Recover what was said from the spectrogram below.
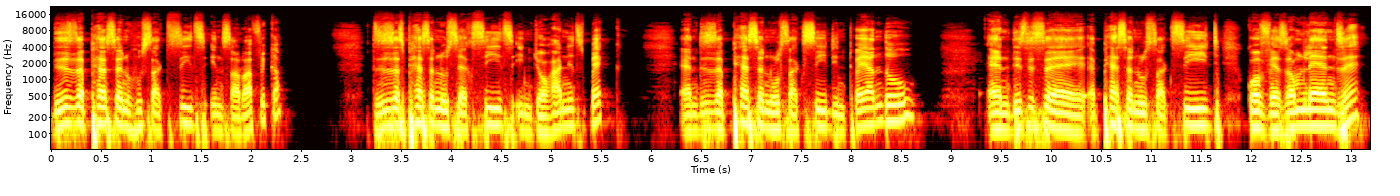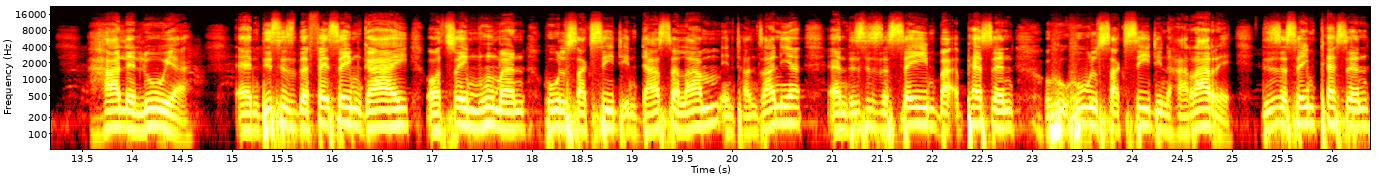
This is a person who succeeds in South Africa. This is a person who succeeds in Johannesburg. And this is a person who succeeds in Thohoyandou. And this is a, a person who succeeds Kovezomlenze. Hallelujah. And this is the same guy or same woman who will succeed in Dar es Salaam in Tanzania. And this is the same person who, who will succeed in Harare. This is the same person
